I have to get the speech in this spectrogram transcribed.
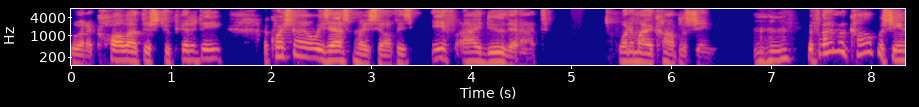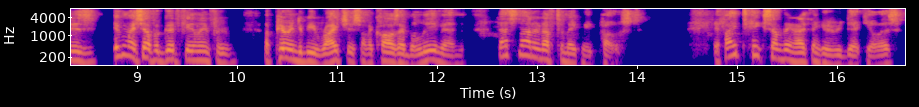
we want to call out their stupidity. A question I always ask myself is, if I do that, what am I accomplishing? Mhm. if what I'm accomplishing is giving myself a good feeling for appearing to be righteous on a cause I believe in, that's not enough to make me post. If I take something I think is ridiculous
